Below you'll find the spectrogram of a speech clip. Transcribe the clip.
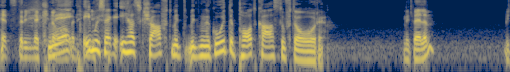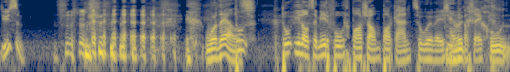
hat's da reingenommen. Nein, ich muss sagen, ich habe es geschafft mit, mit einem guten Podcast auf den Ohren. Mit welchem? Mit unserem? What Du, else? du, ich höre mir furchtbar schambar gern zu, weisst du, ja, das echt- cool.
